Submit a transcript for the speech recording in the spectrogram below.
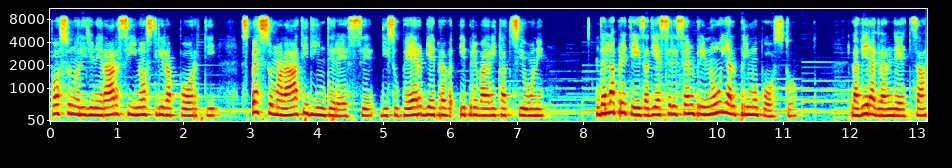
possono rigenerarsi i nostri rapporti, spesso malati di interesse, di superbia e, pre- e prevaricazione, della pretesa di essere sempre noi al primo posto. La vera grandezza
